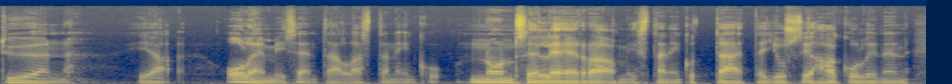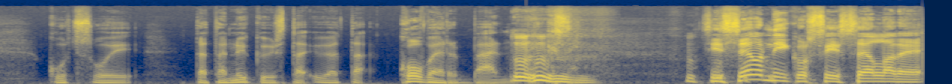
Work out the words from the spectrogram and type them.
työn ja olemisen tällaista niin kuin nonseleeraamista, niin kuin tämä, että Jussi Hakulinen kutsui tätä nykyistä yötä coverbandiksi. siis se on niin kuin siis sellainen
